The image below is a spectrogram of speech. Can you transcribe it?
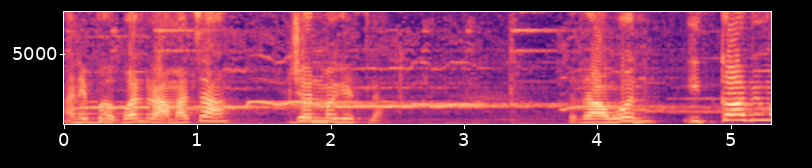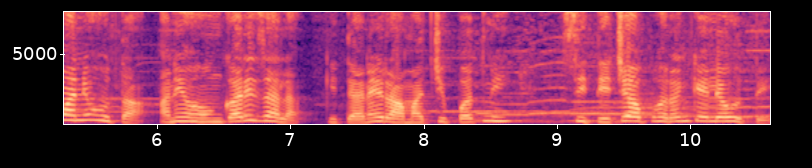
आणि भगवान रामाचा जन्म घेतला. रावण इतका अभिमानी होता आणि अहंकारी झाला की त्याने रामाची पत्नी सीतेचे अपहरण केले होते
